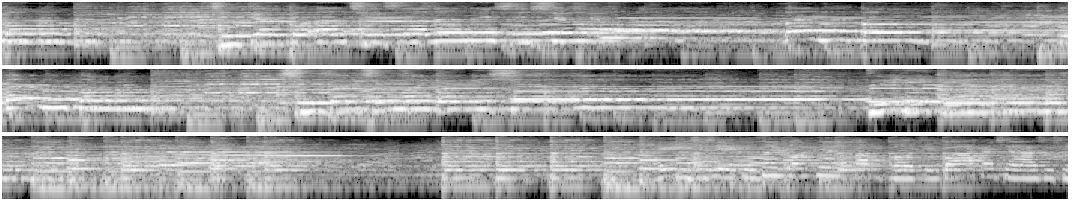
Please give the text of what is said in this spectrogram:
步，一条歌唱山的心上。漫步，漫步，心甘情愿用一生对你行。哎，谢谢比赛歌曲《漫步情歌》，感谢，谢谢。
